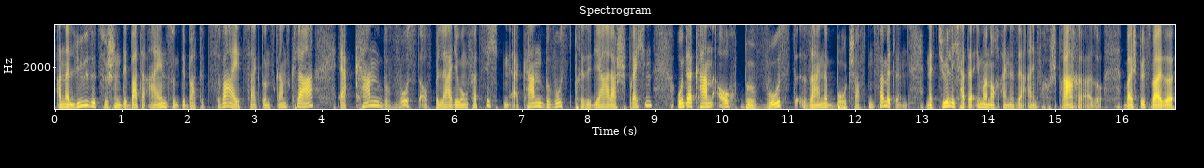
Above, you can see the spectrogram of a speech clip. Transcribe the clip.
Analyse zwischen Debatte 1 und Debatte 2, zeigt uns ganz klar, er kann bewusst auf Beleidigung verzichten. Er kann bewusst präsidialer sprechen und er kann auch bewusst seine Botschaften vermitteln. Natürlich hat er immer noch eine sehr einfache Sprache. Also beispielsweise,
